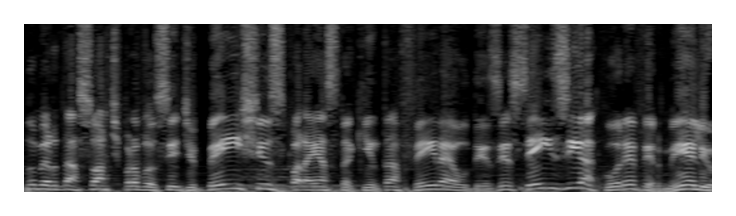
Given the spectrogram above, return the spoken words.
Número da sorte para você de peixes para esta quinta-feira é o 16 e a cor é vermelho.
